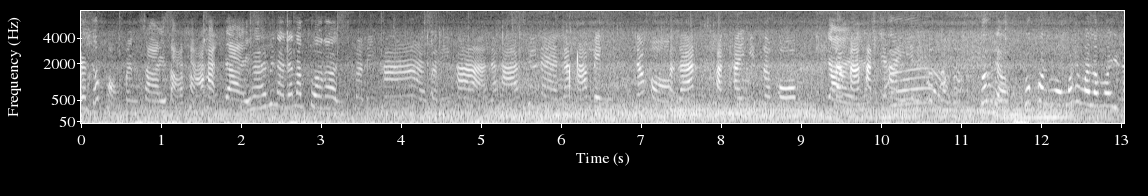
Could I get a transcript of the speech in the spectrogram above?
เป็นเจ้าของแฟรนไชส์สาขาหัดใหญ่ให้พี่แนนแนะนำตัวก่อนสวัสดีค่ะ สวัสดีค่ะนะคะ ชื่อแนนนะคะ เป็นเจ้าของร้านผัดไทยมิสเตอร์โคมใหญ่สาขาหัดใหญ่ก็เดี๋ยวทุกคนงงว่าทำไมเรามาอยู่ใน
